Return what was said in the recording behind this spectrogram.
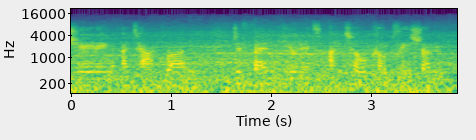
initiating attack run. Defend units until completion.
